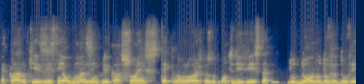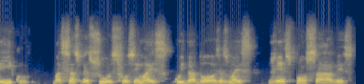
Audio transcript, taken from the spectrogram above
É claro que existem algumas implicações tecnológicas do ponto de vista do dono do, do veículo, mas se as pessoas fossem mais cuidadosas, mais responsáveis,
